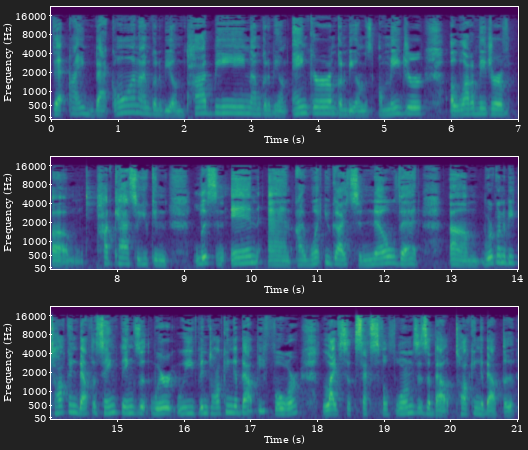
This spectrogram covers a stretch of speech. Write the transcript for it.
that I'm back on. I'm going to be on Podbean. I'm going to be on Anchor. I'm going to be on a major, a lot of major of um, podcasts so you can listen in. And I want you guys to know that um, we're going to be talking about the same things that we're, we've been talking about before. Life Successful Forms is about talking about the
